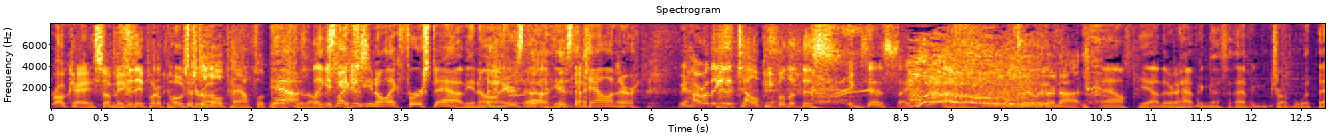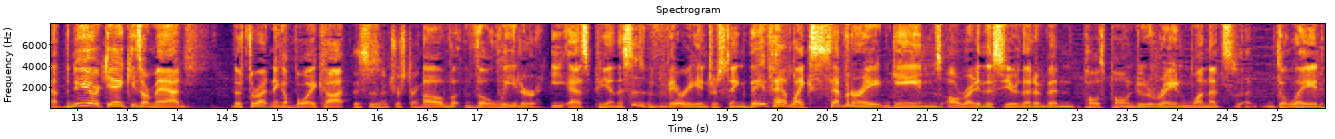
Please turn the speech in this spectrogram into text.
Okay, so maybe they put a poster. Just a up. little pamphlet poster. Yeah, though. like it's if you like just- you know, like First Ave. You know, here's the here's the calendar. I mean, how are they going to tell people that this exists? I, I don't know. Clearly, they're not. Well, yeah, they're having a, having trouble with that. The New York Yankees are mad. They're threatening a boycott This is interesting. of the leader, ESPN. This is very interesting. They've had like seven or eight games already this year that have been postponed due to rain. One that's uh, delayed.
